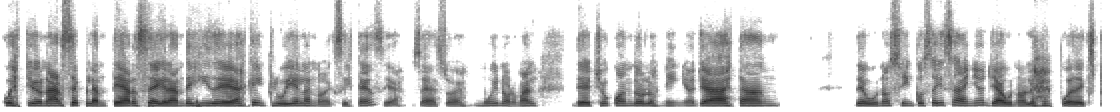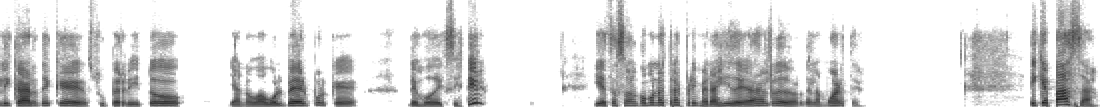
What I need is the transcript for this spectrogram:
cuestionarse, plantearse grandes ideas que incluyen la no existencia. O sea, eso es muy normal. De hecho, cuando los niños ya están de unos 5 o 6 años, ya uno les puede explicar de que su perrito ya no va a volver porque dejó de existir. Y estas son como nuestras primeras ideas alrededor de la muerte. ¿Y qué pasa?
